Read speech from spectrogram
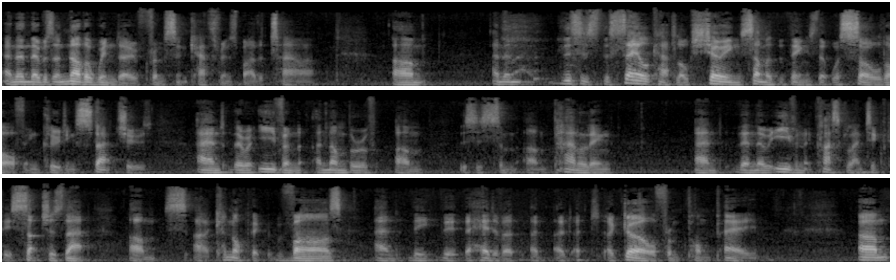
And then there was another window from St Catherine's by the Tower. Um, and then this is the sale catalogue showing some of the things that were sold off, including statues and there were even a number of um, this is some um, paneling, and then there were even classical antiquities such as that um, uh, canopic vase and the, the, the head of a, a, a, a, girl from Pompeii. Um,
